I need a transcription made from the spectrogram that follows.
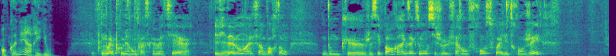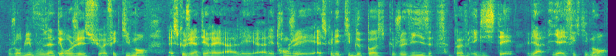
en connaît un rayon. Pour moi, le premier emploi, c'est quand même assez, euh, évidemment, assez important. Donc, euh, je ne sais pas encore exactement si je veux le faire en France ou à l'étranger. Aujourd'hui, vous vous interrogez sur effectivement, est-ce que j'ai intérêt à aller à l'étranger? Est-ce que les types de postes que je vise peuvent exister? Eh bien, il y a effectivement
